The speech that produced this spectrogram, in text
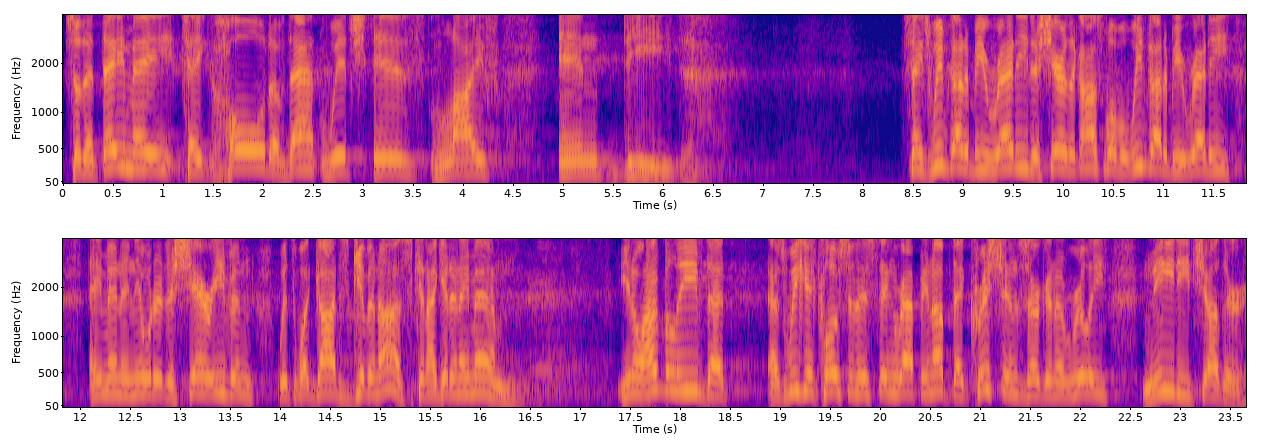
so that they may take hold of that which is life indeed. Saints, we've got to be ready to share the gospel, but we've got to be ready, amen, in order to share even with what God has given us. Can I get an amen? You know, I believe that as we get closer to this thing wrapping up, that Christians are going to really need each other.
